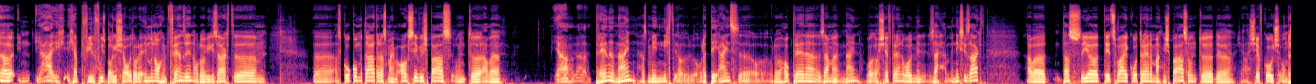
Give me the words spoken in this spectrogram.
Äh, in, ja, ich, ich habe viel Fußball geschaut oder immer noch im Fernsehen oder wie gesagt ähm, äh, als Co-Kommentator, das macht mir auch sehr viel Spaß. Und, äh, aber ja, Trainer, nein, hast mir nicht, äh, oder T1 äh, oder Haupttrainer, sagen wir, nein, Cheftrainer wollen mir, hat mir nichts gesagt. Aber das ja, T2 Co-Trainer macht mir Spaß und äh, der ja, Chefcoach unter,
